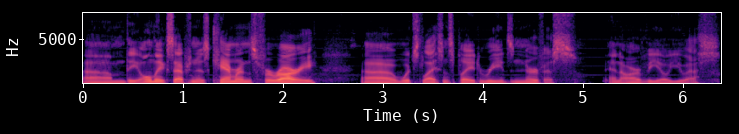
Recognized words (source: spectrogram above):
Um, the only exception is Cameron's Ferrari, uh, which license plate reads Nervous, N R V O U S.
